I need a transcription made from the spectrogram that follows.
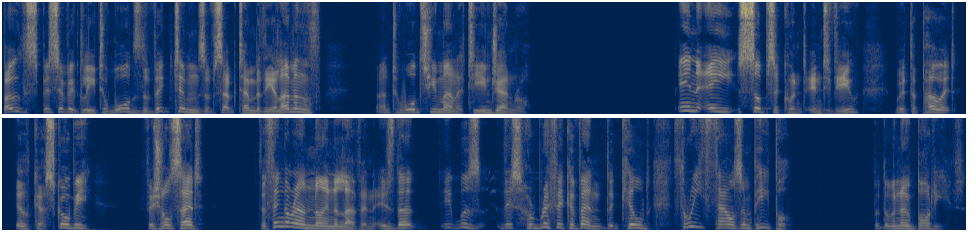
Both specifically towards the victims of September the 11th and towards humanity in general. In a subsequent interview with the poet Ilka Scobie, Fischl said, The thing around 9 11 is that it was this horrific event that killed 3,000 people, but there were no bodies.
